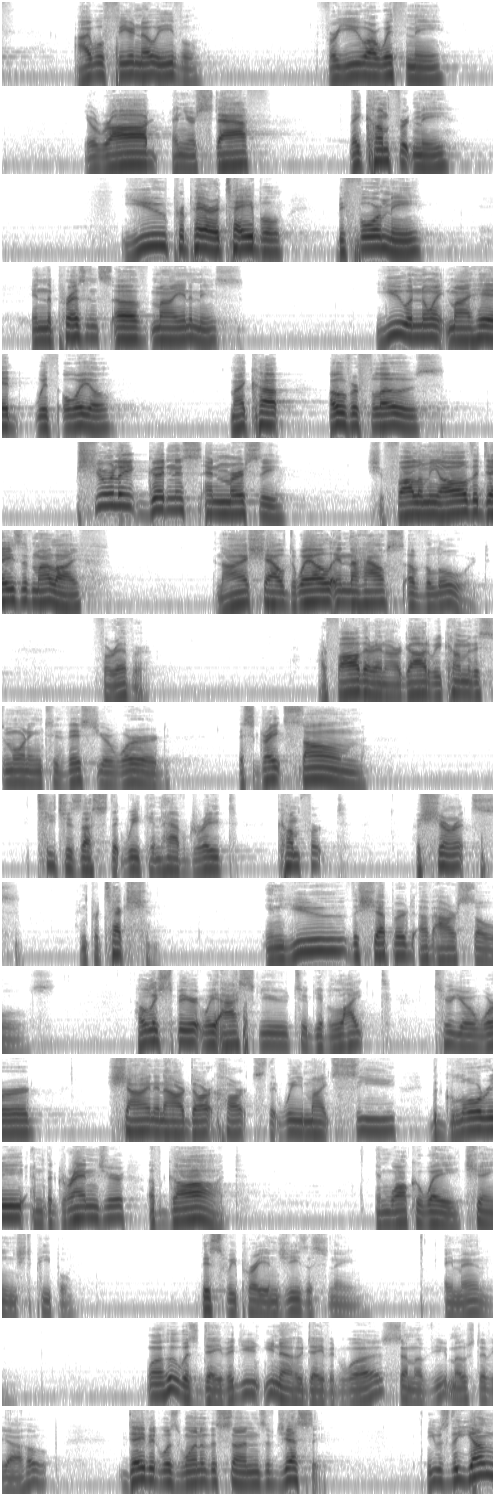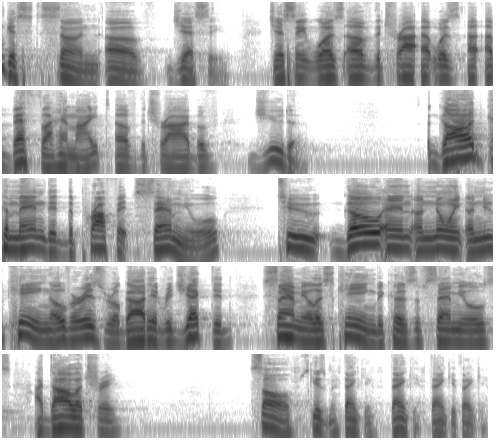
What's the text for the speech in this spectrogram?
I will fear no evil, for you are with me. Your rod and your staff, they comfort me. You prepare a table before me in the presence of my enemies. You anoint my head with oil, my cup overflows. Surely goodness and mercy shall follow me all the days of my life, and I shall dwell in the house of the Lord forever. Our Father and our God, we come this morning to this, your word, this great psalm teaches us that we can have great comfort, assurance, and protection in you, the shepherd of our souls. Holy Spirit, we ask you to give light to your word, shine in our dark hearts that we might see the glory and the grandeur of God and walk away changed people. This we pray in Jesus' name. Amen. Well, who was David? You, you know who David was, some of you, most of you, I hope. David was one of the sons of Jesse. He was the youngest son of Jesse. Jesse was of the tri- uh, was a, a Bethlehemite of the tribe of Judah. God commanded the prophet Samuel to go and anoint a new king over Israel. God had rejected Samuel as king because of Samuel's idolatry. Saul, excuse me, thank you, thank you, thank you, thank you.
